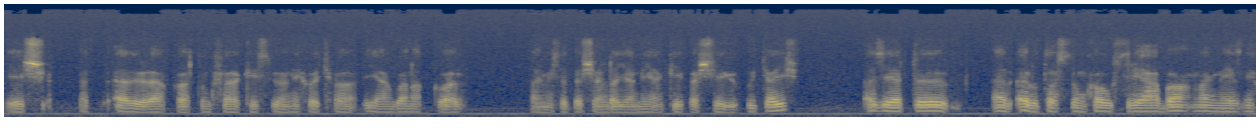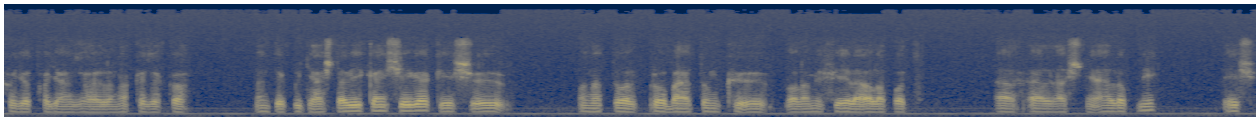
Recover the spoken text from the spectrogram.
és hát előre akartunk felkészülni, hogyha ilyen van, akkor természetesen legyen ilyen képességű kutya is. Ezért el, elutaztunk Ausztriába megnézni, hogy ott hogyan zajlanak ezek a mentőkutyás tevékenységek, és onnantól próbáltunk valamiféle alapot el, ellesni, ellopni, és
